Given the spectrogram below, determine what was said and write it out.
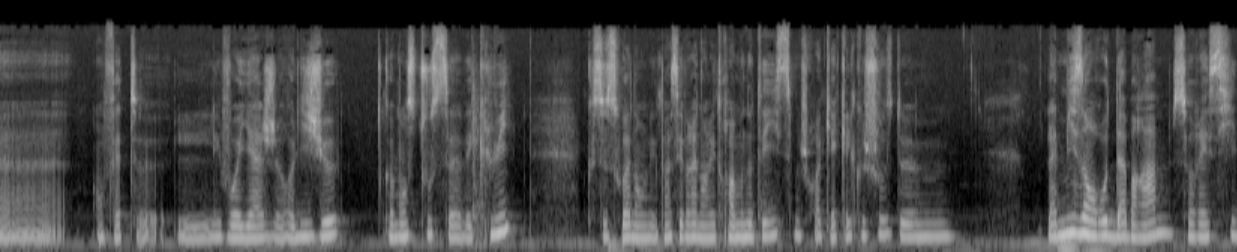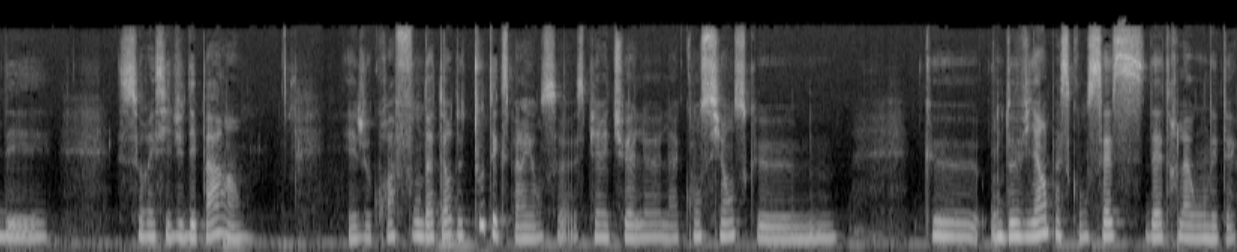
Euh, en fait, euh, les voyages religieux commencent tous avec lui, que ce soit dans les, enfin, c'est vrai dans les trois monothéismes. Je crois qu'il y a quelque chose de la mise en route d'Abraham, ce récit ce récit du départ et je crois fondateur de toute expérience euh, spirituelle, la conscience que, que on devient parce qu'on cesse d'être là où on était.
